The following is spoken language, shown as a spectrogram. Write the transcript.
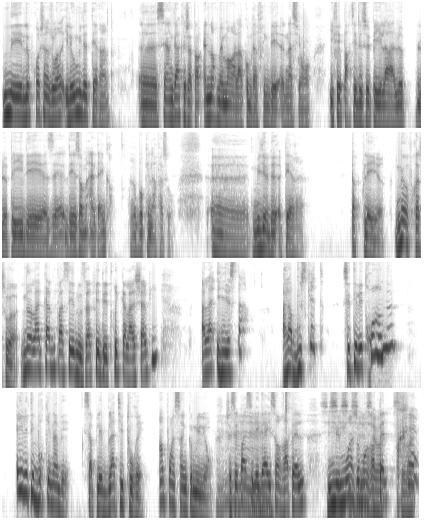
Mais le prochain joueur, il est au milieu de terrain. Euh, c'est un gars que j'attends énormément à la Coupe d'Afrique des Nations. Il fait partie de ce pays-là, le, pays des, hommes intègres, le Burkina Faso. Euh, milieu de terrain, top player. Non, franchement, dans la canne passée, nous a fait des trucs à la Xavi, à la Iniesta, à la Bousquette. C'était les trois en eux. Et il était burkinabé. Il s'appelait Blati Touré. 1,5 million. Je ne sais pas si les gars ils s'en rappellent, mais moi je m'en rappelle très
